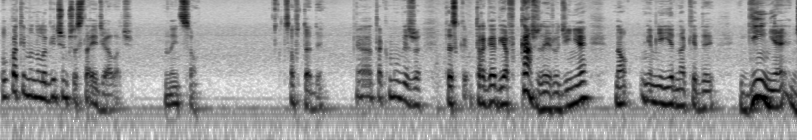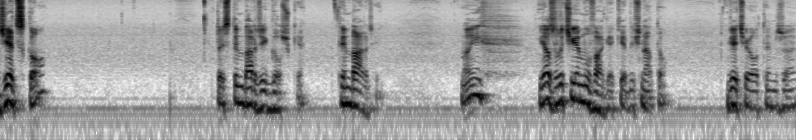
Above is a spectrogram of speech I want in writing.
Układ immunologiczny przestaje działać. No i co? Co wtedy? Ja tak mówię, że to jest tragedia w każdej rodzinie. No, niemniej jednak, kiedy ginie dziecko, to jest tym bardziej gorzkie. Tym bardziej. No i ja zwróciłem uwagę kiedyś na to. Wiecie o tym, że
